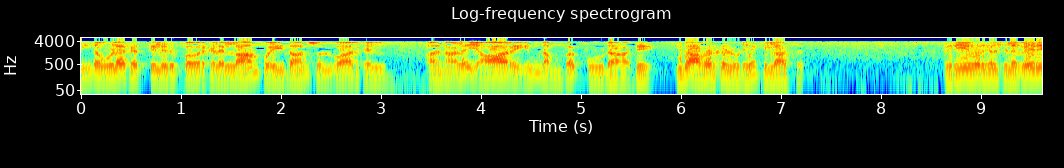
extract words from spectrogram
இந்த உலகத்தில் இருப்பவர்கள் எல்லாம் பொய் தான் சொல்வார்கள். அதனால யாரையும் நம்ப கூடாது இது அவர்களுடைய பிலாசபி பெரியவர்கள் சில பேரு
